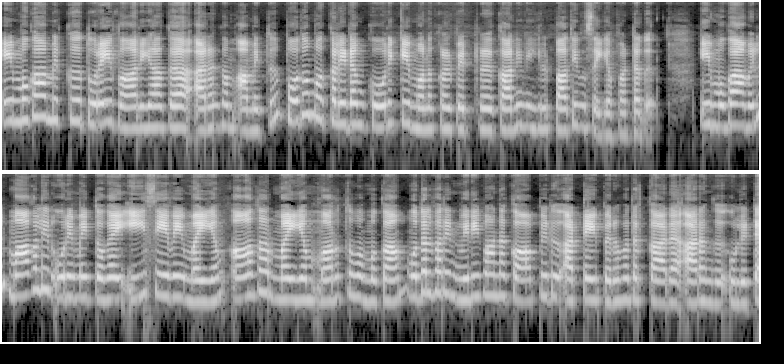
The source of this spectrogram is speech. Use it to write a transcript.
இம்முகாமிற்கு துறை வாரியாக அரங்கம் அமைத்து பொதுமக்களிடம் கோரிக்கை மனுக்கள் பெற்று கணினியில் பதிவு செய்யப்பட்டது. இம்முகாமில் மகளிர் உரிமை தொகை இ சேவை மையம் ஆதார் மையம் மருத்துவ முகாம் முதல்வரின் விரிவான காப்பீடு அட்டை பெறுவதற்கான அரங்கு உள்ளிட்ட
